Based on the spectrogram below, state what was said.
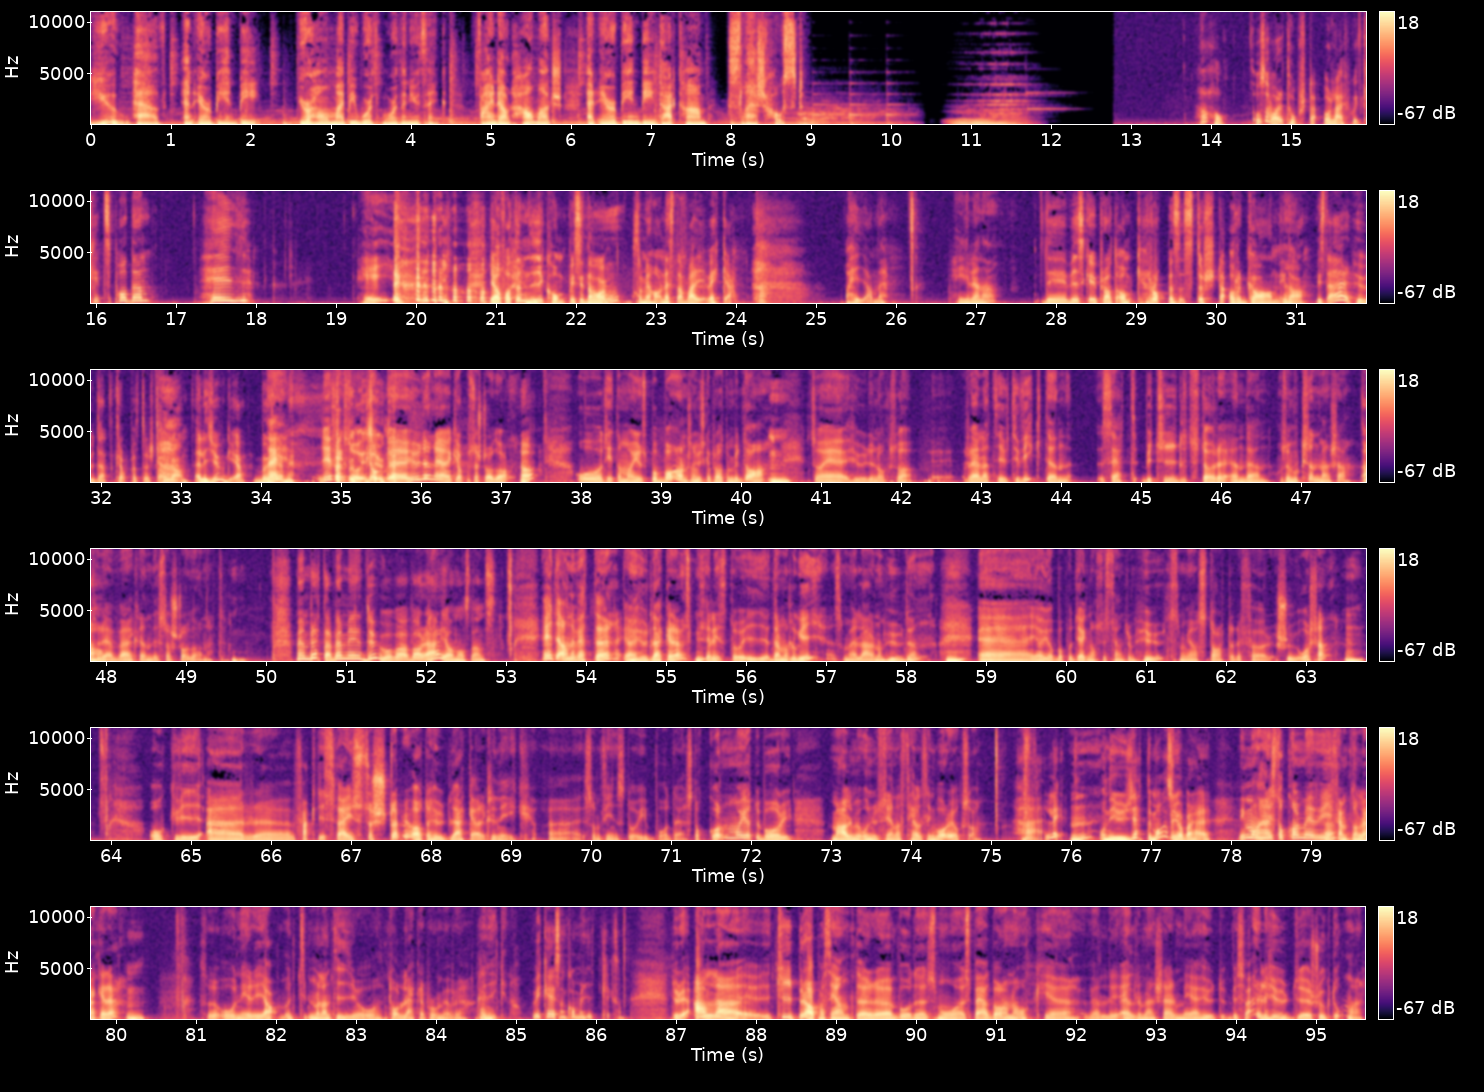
you have an Airbnb. Your home might be worth more than you think. Find out how much at airbnb.com/slash host. Jaha, och så var det torsdag och Life with Kids-podden. Hej! Hej! Jag har fått en ny kompis idag Mm. som jag har nästan varje vecka. Och hej Anne! Hej Lena. Det, vi ska ju prata om kroppens största organ idag. Visst är huden kroppens största organ? Eller ljuger jag? Börjar Nej, med- det är faktiskt så. Kropp, eh, huden är kroppens största organ. Ja. Och tittar man just på barn som vi ska prata om idag Mm. så är huden också eh, relativt till vikten sett betydligt större än den hos en vuxen människa. Ja. Så det är verkligen det största organet. Men berätta, vem är du och var, var är jag någonstans? Jag heter Anne Wetter. Jag Mm. är hudläkare, specialist då i dermatologi, som är läran om huden. Mm. Eh, jag jobbar på Diagnostiskt Centrum Hud, som jag startade för sju år sedan. Mm. Och vi är eh, faktiskt Sveriges största privata hudläkarklinik. Eh, som finns då i både Stockholm och Göteborg, Malmö och nu senast Helsingborg också. Härligt! Mm. Och ni är ju jättemånga som jobbar här. Vi är många här i Stockholm, är vi Ja. 15 läkare. Mm. Så, och nere i, ja, mellan 10 och 12 läkare på de övriga klinikerna. Vilka är det som kommer hit? Liksom? Du, det är alla eh, typer av patienter, eh, både små spädbarn och eh, äldre människor med hudbesvär eller hudsjukdomar.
